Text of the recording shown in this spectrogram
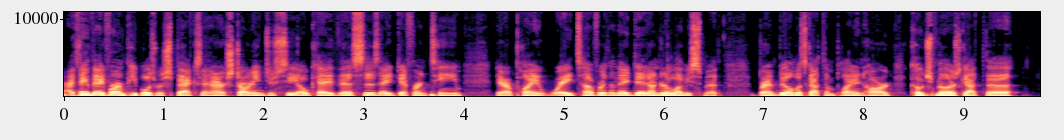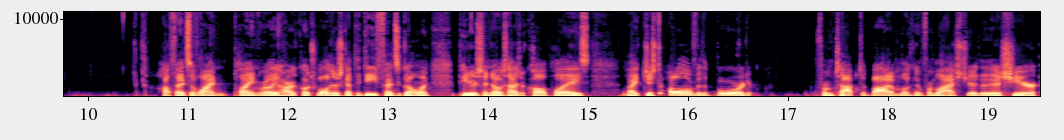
I think they've earned people's respects and are starting to see, okay, this is a different team. They are playing way tougher than they did under Lovie Smith. Brent Bielema's got them playing hard. Coach Miller's got the offensive line playing really hard. Coach Walters got the defense going. Petersen knows how to call plays, like just all over the board from top to bottom, looking from last year to this year.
